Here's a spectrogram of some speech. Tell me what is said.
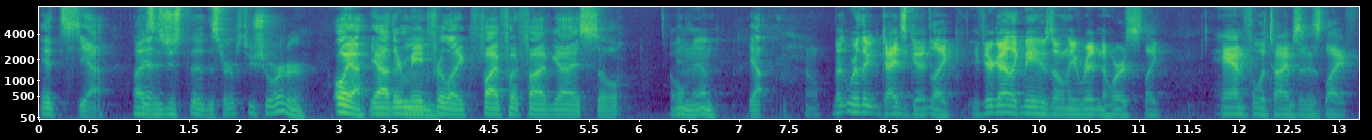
It's yeah. Uh, is it just the, the stirrups too short or? Oh yeah, yeah. They're made for like five foot five guys. So Oh man. yeah, No. But were the guides good? Like, if you're a guy like me who's only ridden a horse like handful of times in his life,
